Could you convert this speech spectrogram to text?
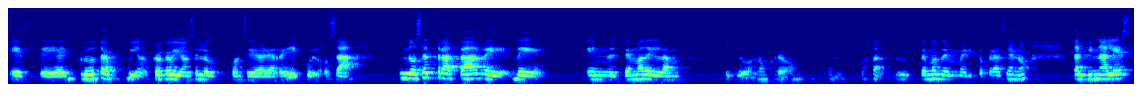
Este, incluso creo que Beyoncé lo consideraría ridículo. O sea, no se trata de, de en el tema de la, que yo no creo, o sea, temas de meritocracia, ¿no? O sea, al final es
